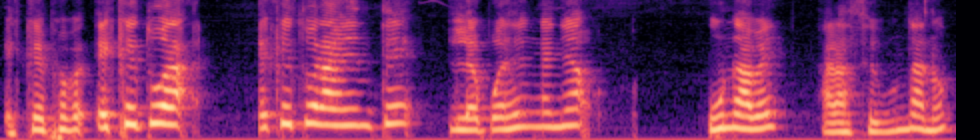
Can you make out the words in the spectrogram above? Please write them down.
Es que, es que tú a, es que tú a la gente le puedes engañar una vez, a la segunda no.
